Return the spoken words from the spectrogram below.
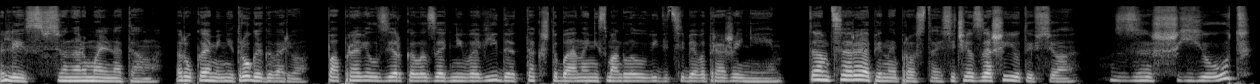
«Лис, все нормально там. Руками не трогай, говорю». Поправил зеркало заднего вида так, чтобы она не смогла увидеть себя в отражении. «Там царапины просто, сейчас зашьют и все. «Зашьют?»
